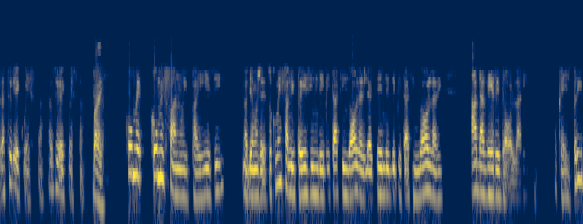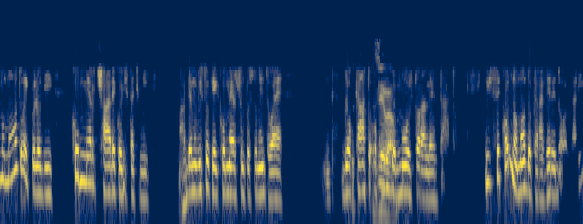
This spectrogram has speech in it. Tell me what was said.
la teoria è questa. La teoria è questa. Vai. Come, come fanno i paesi, l'abbiamo già detto, come fanno i paesi indebitati in dollari, le aziende indebitate in dollari, ad avere dollari? Okay, il primo modo è quello di commerciare con gli Stati Uniti. Ma abbiamo visto che il commercio in questo momento è bloccato o comunque molto rallentato. Il secondo modo per avere dollari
